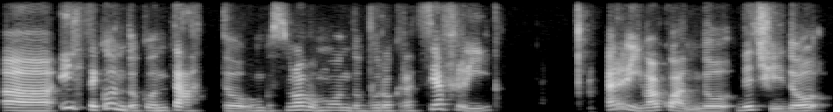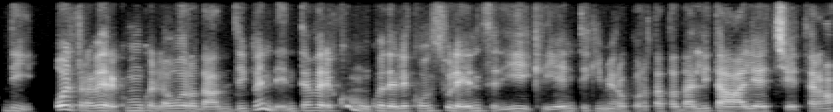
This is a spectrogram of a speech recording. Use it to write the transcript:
Uh, il secondo contatto con questo nuovo mondo burocrazia free arriva quando decido di, oltre ad avere comunque il lavoro da dipendente, avere comunque delle consulenze di clienti che mi ero portata dall'Italia, eccetera.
